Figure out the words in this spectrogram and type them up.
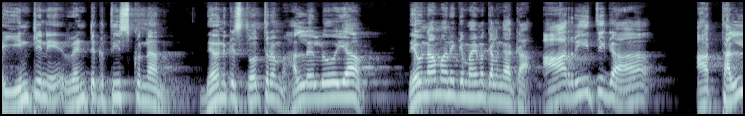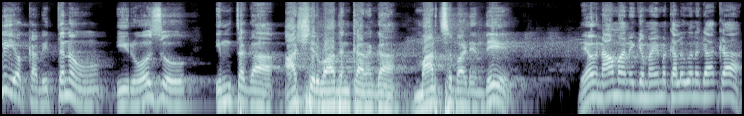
ఇంటిని రెంట్కు తీసుకున్నాను. దేవునికి స్తోత్రం. హల్లెలూయ. దేవునామానికి మహిమకలంగాక ఆ రీతిగా ఆ తల్లి యొక్క విత్తనం ఈరోజు ఇంతగా ఆశీర్వాదంకరంగా మార్చబడింది. దేవునామానికి మహిమ కలుగునుగాక.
